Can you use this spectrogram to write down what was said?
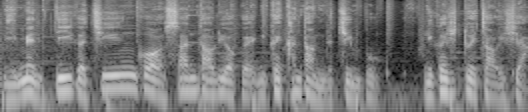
里面，第一个经过三到六个月，你可以看到你的进步，你可以去对照一下，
